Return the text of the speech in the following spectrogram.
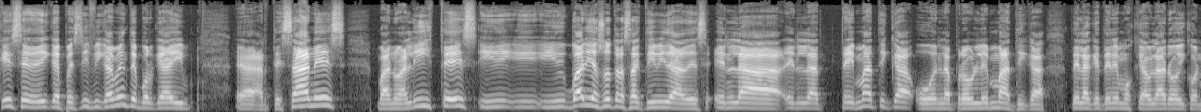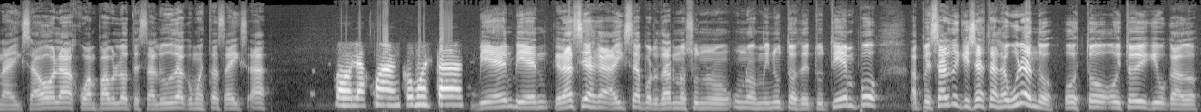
qué se dedica específicamente? Porque hay eh, artesanes, manualistas y, varias otras actividades en la, en la temática o en la problemática de la que tenemos que hablar hoy con AIXA. Hola, Juan Pablo te saluda. ¿Cómo estás, AIXA? Hola Juan, ¿cómo estás? Bien, bien. Gracias Aixa por darnos unos minutos de tu tiempo, a pesar de que ya estás laburando, o, estoy equivocado.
